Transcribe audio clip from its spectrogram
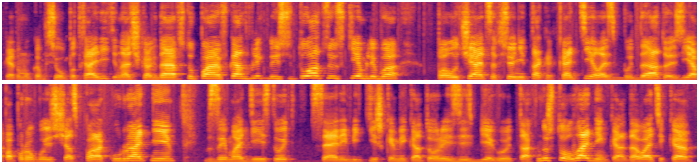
к этому ко всему подходить. Иначе, когда я вступаю в конфликтную ситуацию с кем-либо, получается все не так, как хотелось бы, да, то есть я попробую сейчас поаккуратнее взаимодействовать с ребятишками, которые здесь бегают. Так, ну что, ладненько, давайте-ка...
